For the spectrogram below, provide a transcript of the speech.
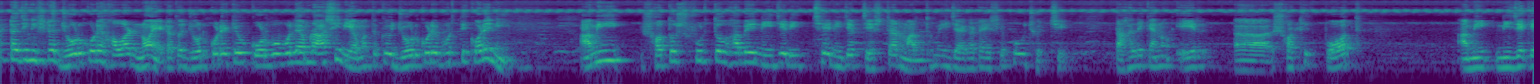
একটা জিনিস, এটা জোর করে হওয়ার নয়। এটা তো জোর করে কেউ করব বলে আমরা আসিনি, আমার তো কেউ জোর করে ভর্তি করেনি। আমি স্বতঃস্ফূর্তভাবে নিজের ইচ্ছে, নিজের চেষ্টার মাধ্যমে এই জায়গাটা এসে পৌঁছচ্ছি। তাহলে কেন এর সঠিক পথ আমি নিজেকে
